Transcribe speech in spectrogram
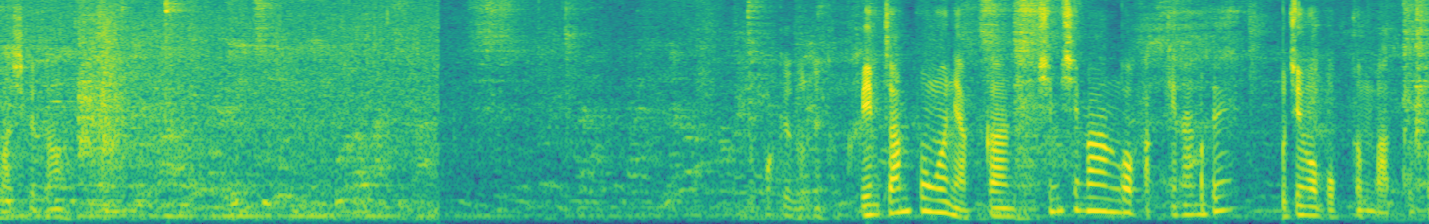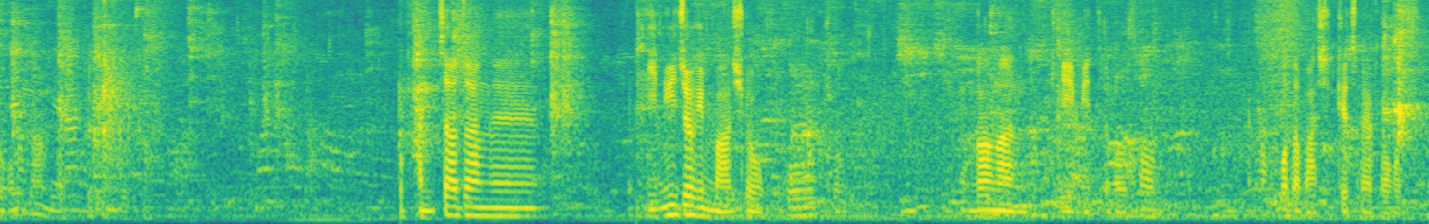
맛있겠다. 비빔 짬뽕은 약간 좀 심심한 것 같긴 한데 오징어 볶음 맛도 조금 나고 간짜장은 좀 인위적인 맛이 없고 좀 건강한 느낌이 들어서 생각보다 맛있게 잘 먹었어요.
